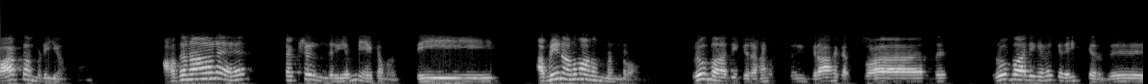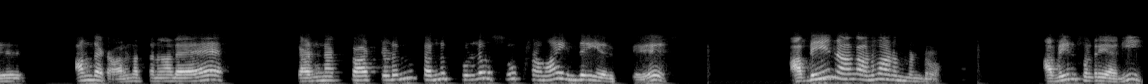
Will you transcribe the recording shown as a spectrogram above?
பார்க்க முடியும். அதனால சக்ஷ இந்திரியம் ஏகமஸ்தி அப்படின்னு அனுமானம் பண்றோம். ரூபாதி கிரகண கிராகத்வாது ரூபாதிகளை கிரகிக்கிறது. அந்த காரணத்தினால கண்ணை காட்டிடும் கண்ணுக்குள்ள சூக்ஷமா இந்திரியம் இருக்கு. அப்படின்னு நாங்க அனுமானம் பண்றோம். அப்படின்னு சொல்றியா நீ?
